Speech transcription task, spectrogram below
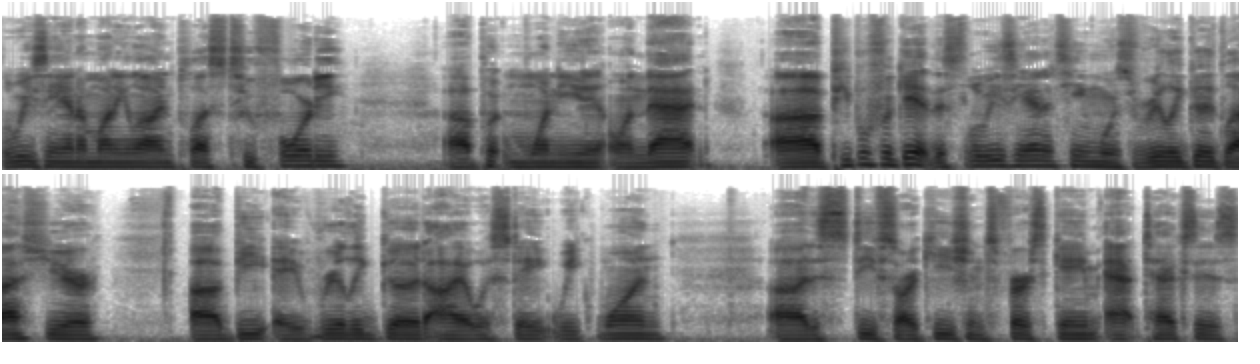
Louisiana money line plus 240 uh, putting one unit on that. Uh, people forget this Louisiana team was really good last year. Uh, beat a really good Iowa State week one. Uh, this is Steve Sarkisian's first game at Texas.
